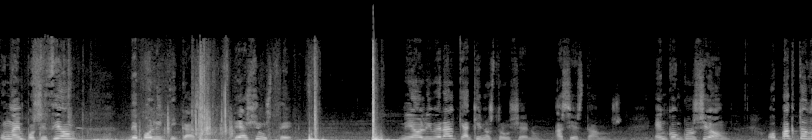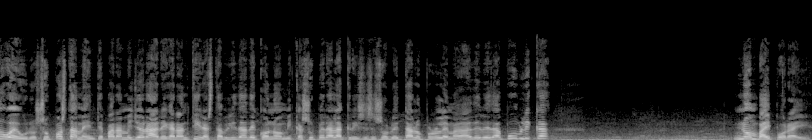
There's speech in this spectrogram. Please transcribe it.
Unha imposición de políticas de axuste neoliberal que aquí nos trouxeron. Así estamos. En conclusión, o pacto do euro, supostamente para mellorar e garantir a estabilidade económica, superar a crise e solventar o problema da débeda pública, non vai por aí.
